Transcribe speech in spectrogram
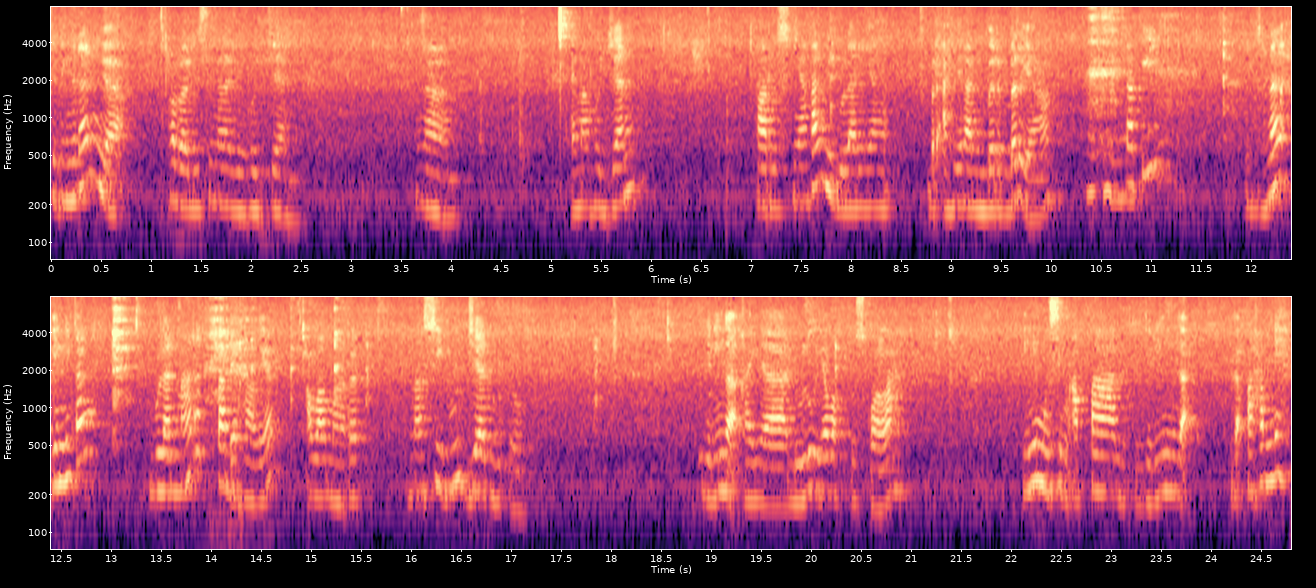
Kedengeran nggak? Kalau di sini lagi hujan. Nah emang hujan harusnya kan di bulan yang berakhiran berber ya. Tapi nah ini kan bulan Maret padahal ya awal Maret. Masih hujan gitu. Jadi nggak kayak dulu ya waktu sekolah ini musim apa gitu. Jadi nggak nggak paham deh.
